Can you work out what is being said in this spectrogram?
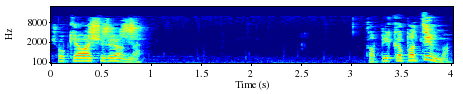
Çok yavaş yürüyorsun da. Kapıyı kapatayım mı?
